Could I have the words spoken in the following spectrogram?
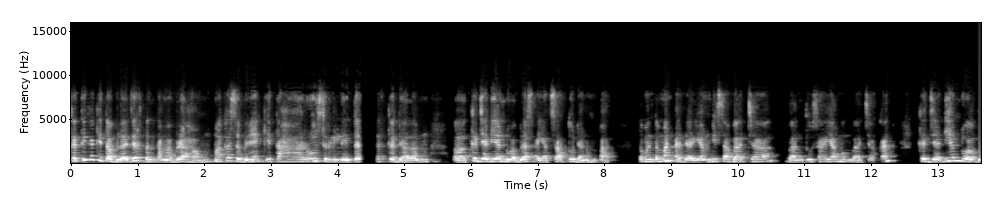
ketika kita belajar tentang Abraham, maka sebenarnya kita harus related ke dalam eh, kejadian 12 ayat 1 dan 4. Teman-teman ada yang bisa baca, bantu saya membacakan kejadian 12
